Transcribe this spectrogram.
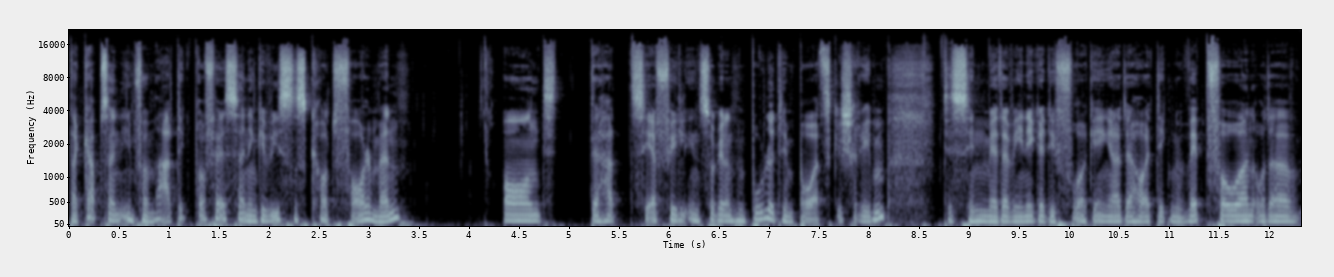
Da gab es einen Informatikprofessor, einen gewissen Scott Fallman, und der hat sehr viel in sogenannten Bulletin Boards geschrieben. Das sind mehr oder weniger die Vorgänger der heutigen Webforen oder,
